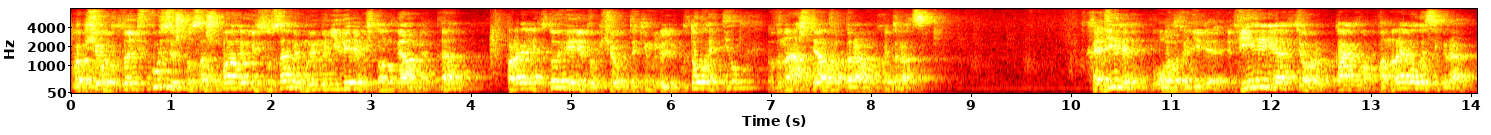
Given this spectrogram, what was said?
Вообще, вот кто-нибудь в курсе, что со шпагами, с усами мы ему не верим, что он Гамлет, да? Правильно? Кто верит вообще вот таким людям? Кто ходил в наш театр драмы хоть раз? Ходили? Вот, ходили. Верили актерам? Как вам? Понравилась игра?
